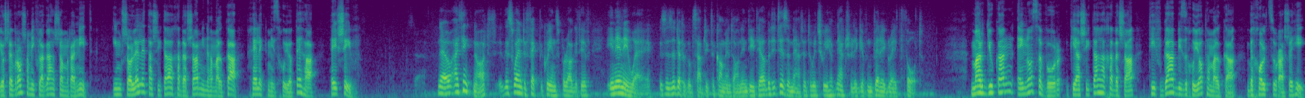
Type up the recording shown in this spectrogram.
יושב ראש המפלגה השמרנית, אם שוללת השיטה החדשה מן המלכה חלק מזכויותיה, השיב. No, I think not. This won't affect the Queen's prerogative in any way. This is a difficult subject to comment on in detail, but it is a matter to which we have naturally given very great thought. מר דיוקן אינו סבור כי השיטה החדשה תפגע בזכויות המלכה בכל צורה שהיא.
